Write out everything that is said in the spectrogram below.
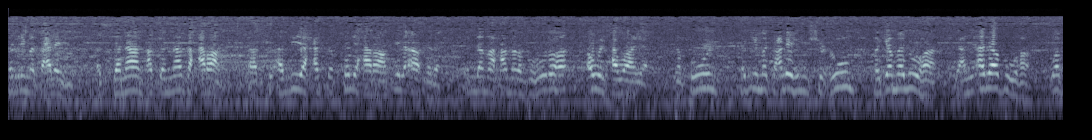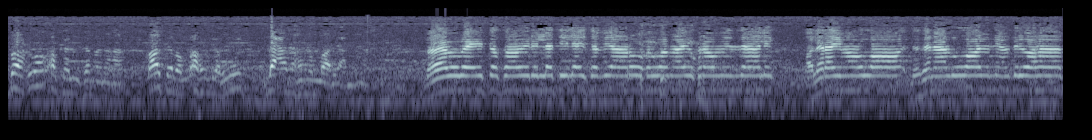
حرمت عليهم. السنام حق الناقه حرام. اللية حق الطلي حرام إلى آخره. إلا ما حمل ظهورها أو الحوايا. يقول حرمت عليهم الشحوم فجملوها يعني أذابوها وباعوها وأكلوا ثمنها. قاتل الله اليهود لعنهم الله يعني. باب بيع التصاوير التي ليس فيها روح وما يكره من ذلك. قال رحمه الله دثنا عبد الله بن عبد الوهاب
